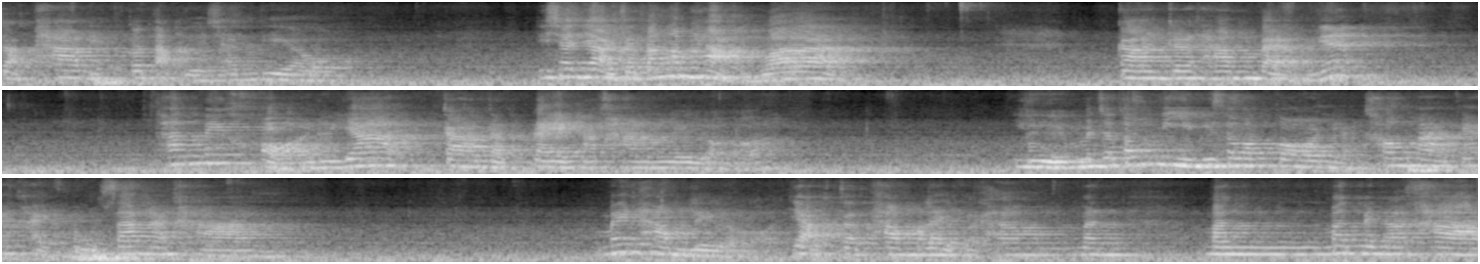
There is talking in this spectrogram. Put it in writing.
จากภาพเนี่ยก็ตัดเหลือชั้นเดียว ดิฉันอยากจะตั้งคำถามว่า การกระทำแบบเนี้ยท่านไม่ขออนุญาตการดัดแปลงอาคารเลยเหรอ หรือมันจะต้องมีวิศวกรเนี่ยเข้ามาแก้ไขโครงสร้างอาคาร ไม่ทำเลยเหรอ อยากจะทำอะไรก็ทำมันมันมันเป็นอาคาร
